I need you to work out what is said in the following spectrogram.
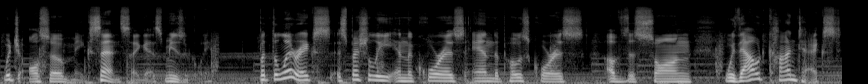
which also makes sense, I guess, musically. But the lyrics, especially in the chorus and the post chorus of the song, without context,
